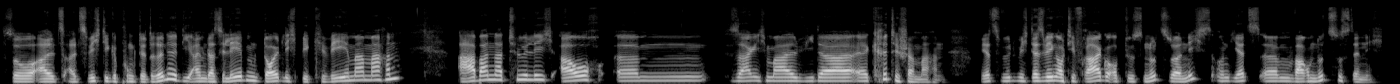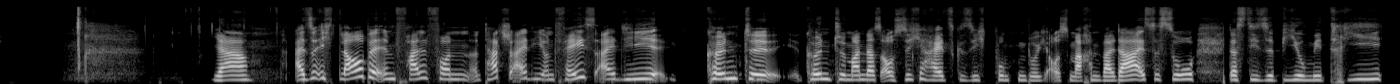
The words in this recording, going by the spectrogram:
so als, als wichtige Punkte drin, die einem das Leben deutlich bequemer machen aber natürlich auch, ähm, sage ich mal, wieder äh, kritischer machen. Jetzt würde mich deswegen auch die Frage, ob du es nutzt oder nicht. Und jetzt, ähm, warum nutzt du es denn nicht? Ja, also ich glaube, im Fall von Touch ID und Face ID könnte, könnte man das aus Sicherheitsgesichtspunkten durchaus machen, weil da ist es so, dass diese Biometrie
